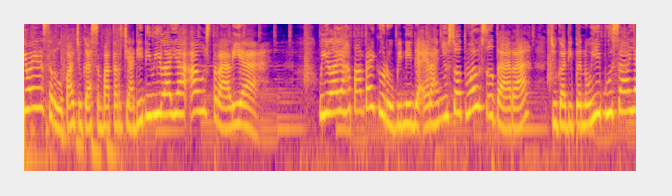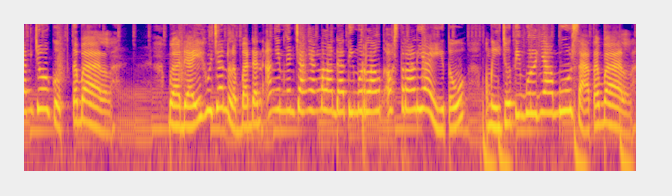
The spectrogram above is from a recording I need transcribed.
Peristiwa yang serupa juga sempat terjadi di wilayah Australia. Wilayah pantai Kurupin di daerah New South Wales Utara juga dipenuhi busa yang cukup tebal. Badai, hujan lebat, dan angin kencang yang melanda timur laut Australia itu memicu timbulnya busa tebal.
